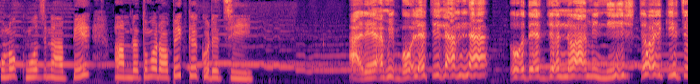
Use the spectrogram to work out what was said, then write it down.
কোনো খোঁজ না পেয়ে আমরা তোমার অপেক্ষা করেছি। আরে আমি বলেছিলাম না। ওদের জন্য আমি নিশ্চয় কিছু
